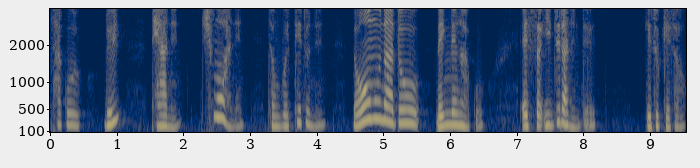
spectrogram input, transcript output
사고를 대하는, 추모하는 정부의 태도는 너무나도 냉랭하고 애써 잊으라는 듯 계속해서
